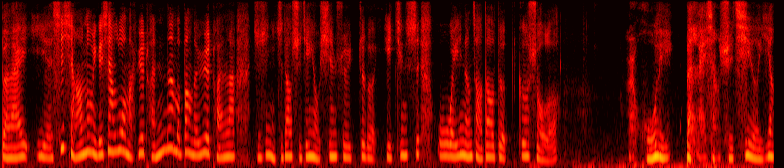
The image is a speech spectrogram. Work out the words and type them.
本来也是想要弄一个像落马乐团那么棒的乐团啦，只是你知道时间有限，所以这个已经是唯一能找到的歌手了。而狐狸本来想学企鹅一样，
